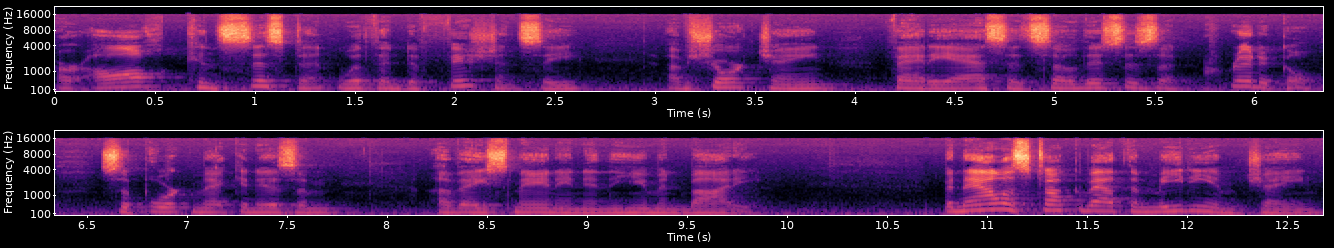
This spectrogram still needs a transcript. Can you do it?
are all consistent with a deficiency of short chain fatty acids. So, this is a critical support mechanism of acemannan in the human body. But now let's talk about the medium chain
